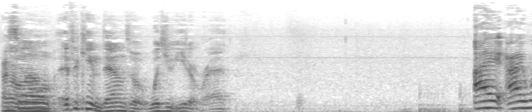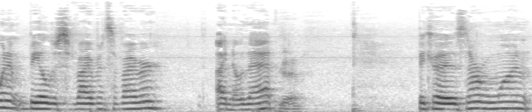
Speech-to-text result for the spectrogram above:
I don't So- know. If it came down to it, would you eat a rat? I, I wouldn't be able to survive in Survivor. I know that. Yeah. Because, number one,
